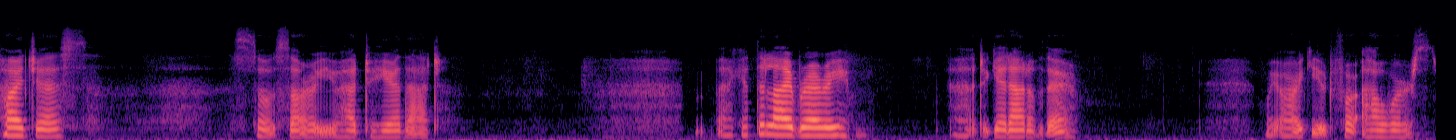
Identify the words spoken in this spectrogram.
Hi, Jess. So sorry you had to hear that. Back at the library, I had to get out of there. We argued for hours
